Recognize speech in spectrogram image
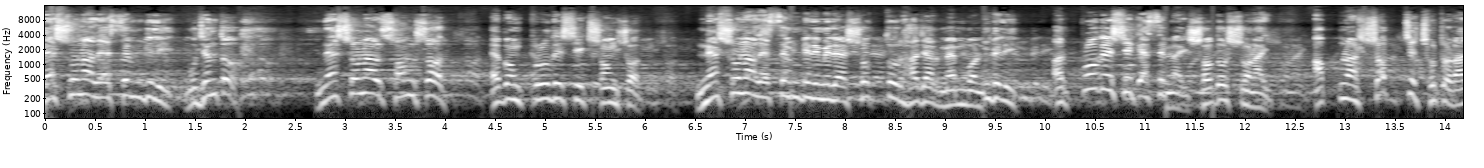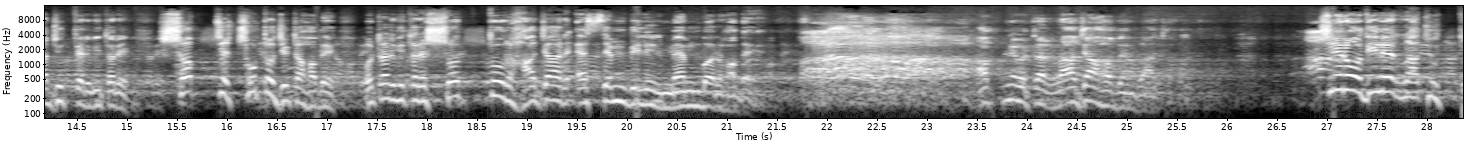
ন্যাশনাল অ্যাসেম্বলি, বুঝেন তো? ন্যাশনাল সংসদ এবং প্রাদেশিক সংসদ। ন্যাশনাল অ্যাসেম্বলি মিলে সত্তর হাজার মেম্বার আর প্রাদেশিক অ্যাসেম্বলি সদস্য নাই। আপনার সবচেয়ে ছোট রাজত্বের ভিতরে সবচেয়ে ছোট যেটা হবে, ওটার ভিতরে সত্তর হাজার অ্যাসেম্বলির মেম্বার হবে। আপনি ওটার রাজা হবেন, রাজা। চিরদিনের রাজত্ব।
